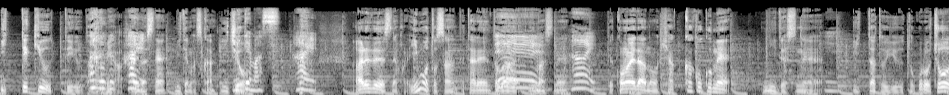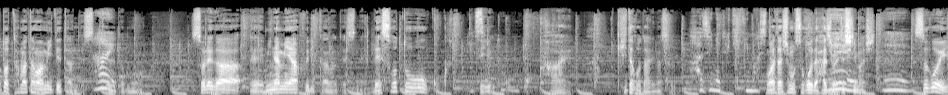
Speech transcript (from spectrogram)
イッテ Q!」っていう番組がありますね、はい、見てますか？日曜。見てます。はい。あれでですね井本さんってタレントがいますね、えー。はい、でこの間あの100カ国目にですね、えー、行ったというところをちょうどたまたま見てたんですけれども、はい、それが、えー、南アフリカのですねレソト王国っていうはい。聞いたことあります？初めて聞きました。私もそこで初めて知りました、えーえー、すごい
